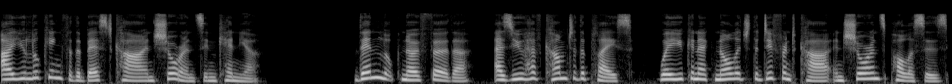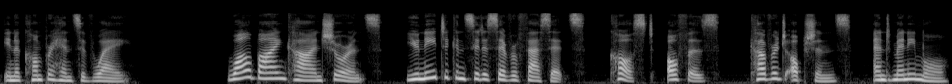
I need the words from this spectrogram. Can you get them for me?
Are you looking for the best car insurance in Kenya? Then look no further, as you have come to the place where you can acknowledge the different car insurance policies in a comprehensive way. While buying car insurance, you need to consider several facets cost, offers, coverage options, and many more.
